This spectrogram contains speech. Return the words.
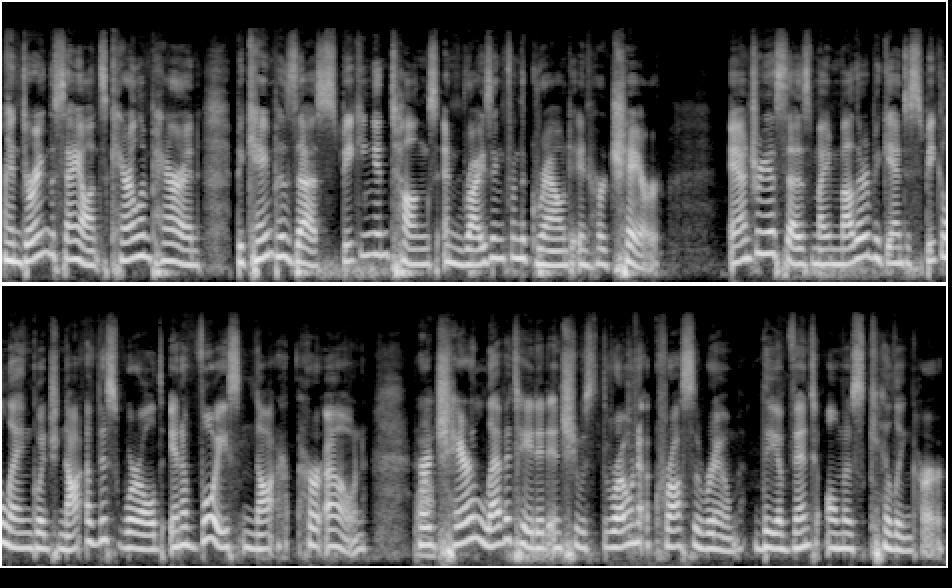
And during the seance, Carolyn Perron became possessed, speaking in tongues and rising from the ground in her chair. Andrea says, My mother began to speak a language not of this world in a voice not her own. Her chair levitated and she was thrown across the room, the event almost killing her.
